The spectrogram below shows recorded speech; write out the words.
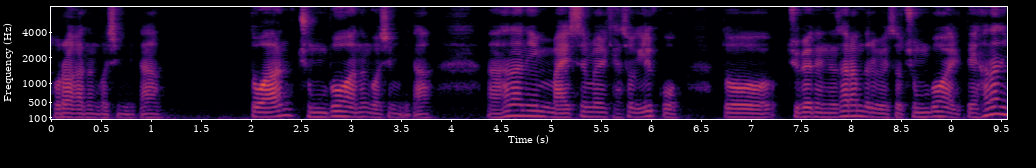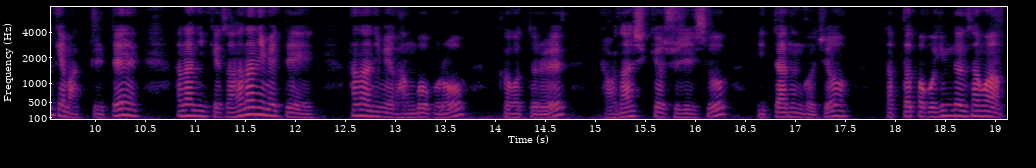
돌아가는 것입니다. 또한 중보하는 것입니다. 아, 하나님 말씀을 계속 읽고 또 주변에 있는 사람들을 위해서 중보할 때 하나님께 맡길 때 하나님께서 하나님의 때에 하나님의 방법으로 그것들을 변화시켜 주실 수 있다는 거죠. 답답하고 힘든 상황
